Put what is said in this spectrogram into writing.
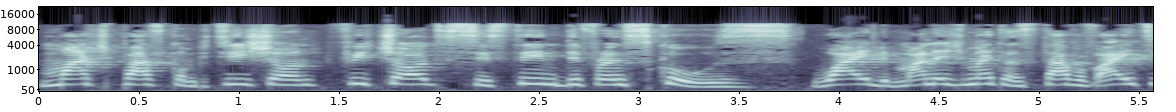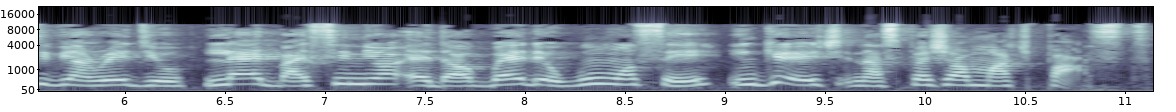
March Pass competition featured 16 different schools, while the management and staff of ITV and Radio, led by senior Eda Ogbede Ogunwose, engaged in a special March Past.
